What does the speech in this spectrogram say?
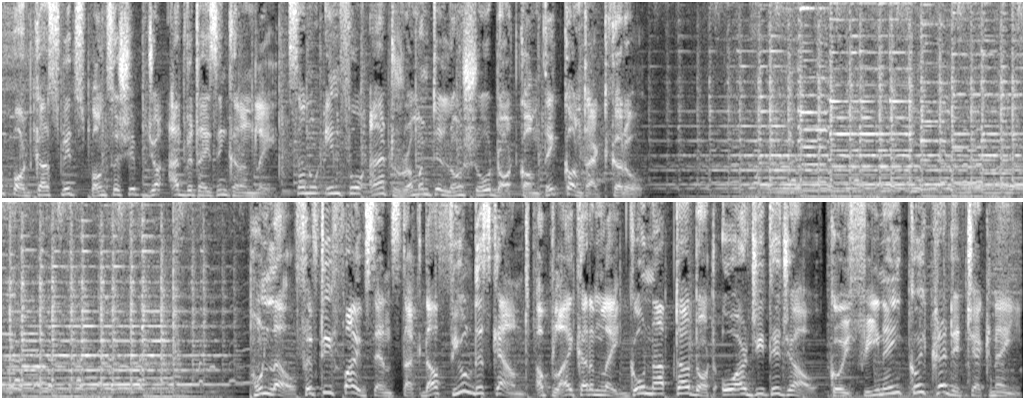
ਇਹਨਾਂ ਪੋਡਕਾਸਟ ਵਿੱਚ ਸਪਾਂਸਰਸ਼ਿਪ ਜਾਂ ਐਡਵਰਟਾਈਜ਼ਿੰਗ ਕਰਨ ਲਈ ਸਾਨੂੰ info@ramantillonshow.com ਤੇ ਕੰਟੈਕਟ ਕਰੋ ਹੁਣ ਲਓ 55 ਸੈਂਟਸ ਤੱਕ ਦਾ ਫਿਊਲ ਡਿਸਕਾਊਂਟ ਅਪਲਾਈ ਕਰਨ ਲਈ gonapta.org ਤੇ ਜਾਓ ਕੋਈ ਫੀ ਨਹੀਂ ਕੋਈ ਕ੍ਰੈਡਿਟ ਚੈੱਕ ਨਹੀਂ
